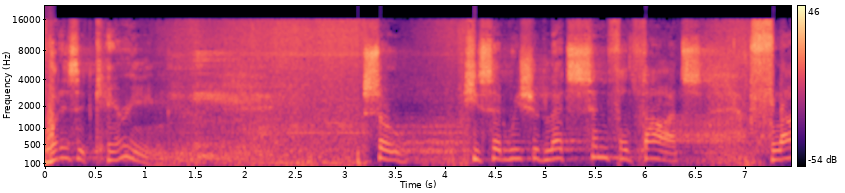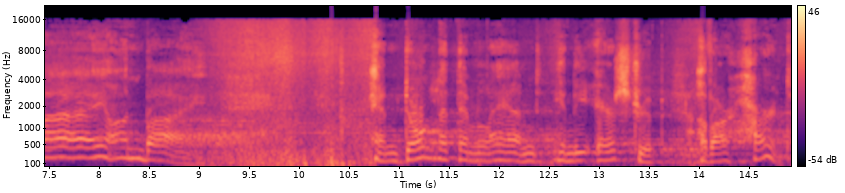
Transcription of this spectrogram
What is it carrying? So he said we should let sinful thoughts fly on by and don't let them land in the airstrip of our heart.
